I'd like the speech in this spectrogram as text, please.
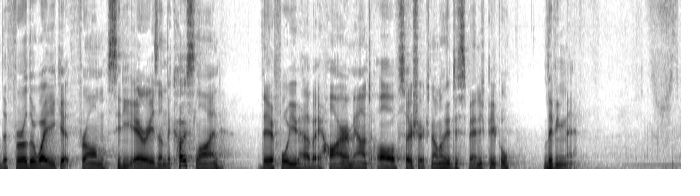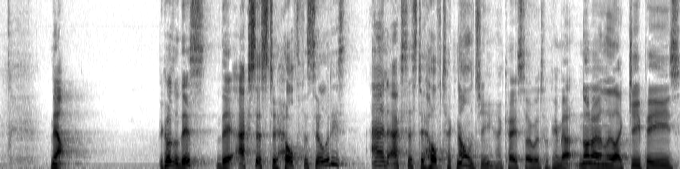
the further away you get from city areas and the coastline, therefore you have a higher amount of socioeconomically disadvantaged people living there. Now, because of this, their access to health facilities and access to health technology. Okay, so we're talking about not only like GPs,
